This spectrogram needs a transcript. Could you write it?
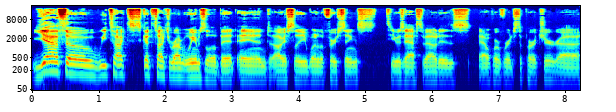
yeah, so we talked, got to talk to Robert Williams a little bit, and obviously one of the first things he was asked about is Al Horford's departure uh,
